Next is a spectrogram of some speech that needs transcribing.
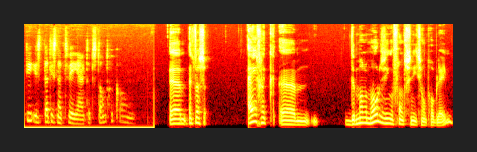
die is, dat is na twee jaar tot stand gekomen. Ehm, het was eigenlijk. ehm, de malle vond ze niet zo'n probleem.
